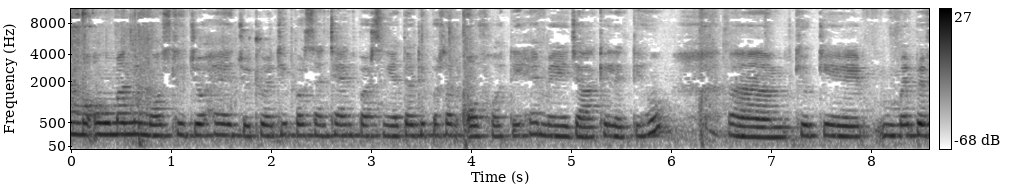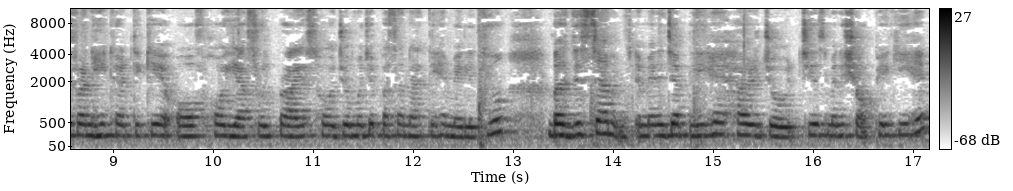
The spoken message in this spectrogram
अमूमन में मोस्टली जो है, जो ट्वेंटी परसेंट टेन परसेंट या थर्टी परसेंट ऑफ़ होती है, मैं जाके लेती हूँ। क्योंकि मैं प्रेफर नहीं करती कि ऑफ़ हो या फुल प्राइस हो जो मुझे पसंद आती है मैं लेती हूँ। बस जिस टाइम मैंने जब ली है हर जो चीज़ मैंने शॉप शॉपिंग की है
